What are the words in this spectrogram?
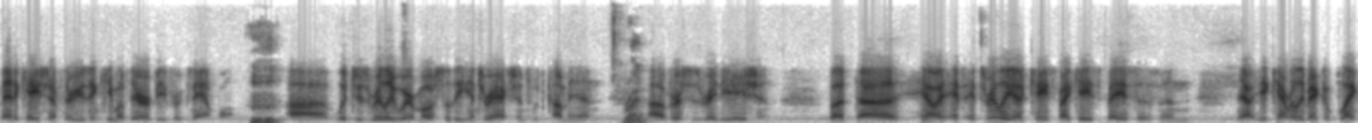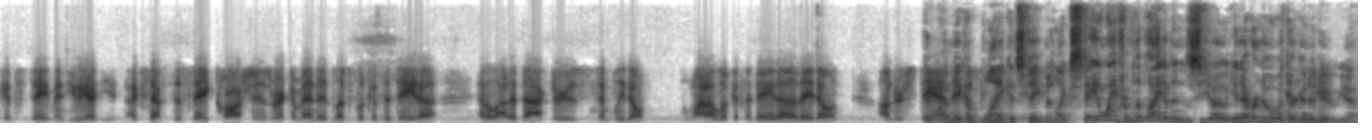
medication if they're using chemotherapy, for example, mm-hmm. uh, which is really where most of the interactions would come in, right? Uh, versus radiation. But uh, you know, it, it's really a case by case basis, and you know, you can't really make a blanket statement. You, have, you except to say caution is recommended. Let's look at the data, and a lot of doctors simply don't want to look at the data. They don't understand. They want to make a blanket statement like "stay away from the vitamins." You know, you never know what they're going to do. Yeah,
